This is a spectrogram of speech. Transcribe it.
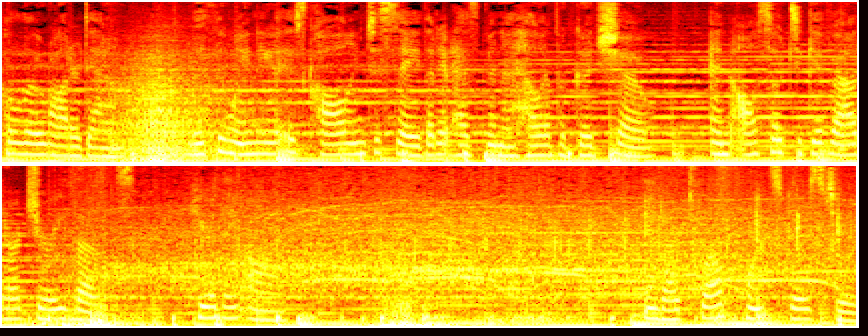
Hello Rotterdam. Lithuania is calling to say that it has been a hell of a good show. And also to give out our jury votes. Here they are. And our 12 points goes to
